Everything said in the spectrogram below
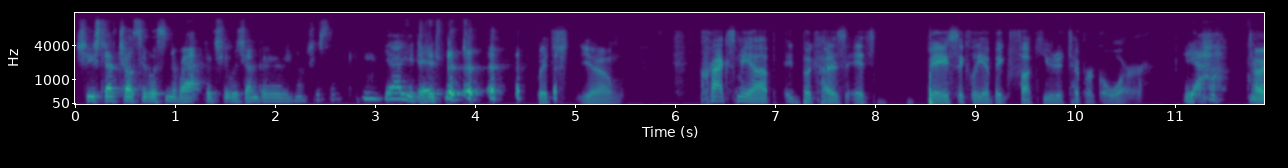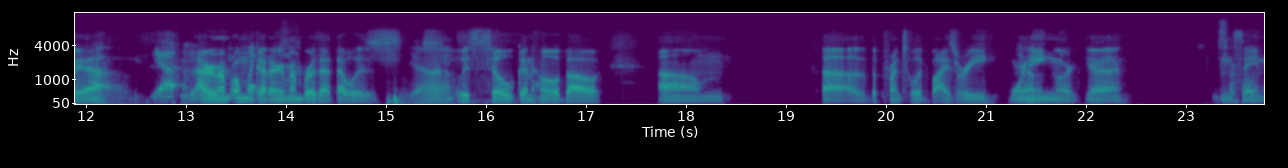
she used to have Chelsea listen to rap when she was younger. You know, she's like, "Mm, yeah, you did. Which, you know, cracks me up because it's basically a big fuck you to Tipper Gore. Yeah, Oh yeah. Um, Yeah. I remember. Oh my god, I remember that. That was Yeah. he was so gun ho about um uh the parental advisory warning or yeah It's Insane.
